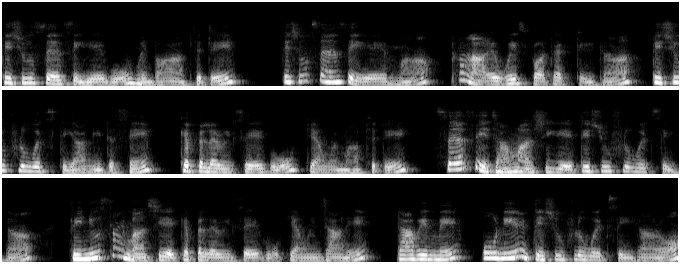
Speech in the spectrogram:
tissue cells တွေကိုဝင်သွားတာဖြစ်တယ် tissue cells တွေထဲမှာထွက်လာတဲ့ waste product တွေက tissue fluids တွေကနေတဆင့် capillary cell ကိုပြန်ဝင်มาဖြစ်တယ် cells တွေကြားမှာရှိတဲ့ tissue fluids တွေက venous site မှာရှိတဲ့ capillary cell ကိုပြန်ဝင်ကြတယ် ဒါပေမဲ့ပိုနေတဲ့ tissue fluid တွေကတော့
